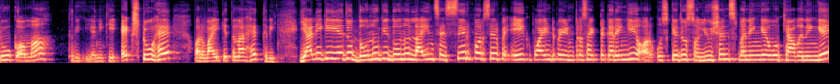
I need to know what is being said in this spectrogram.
टू कॉमा थ्री यानी कि x2 है और y कितना है थ्री यानी कि ये जो दोनों की दोनों लाइंस है, सिर्फ़ और सिर्फ़ एक पॉइंट पे इंटरसेक्ट करेंगी और उसके जो सॉल्यूशंस बनेंगे, वो क्या बनेंगे?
